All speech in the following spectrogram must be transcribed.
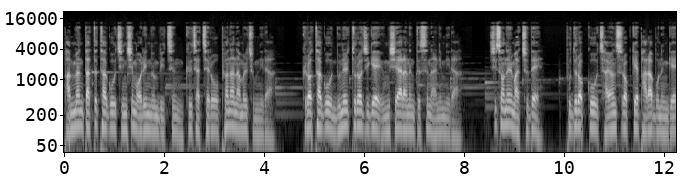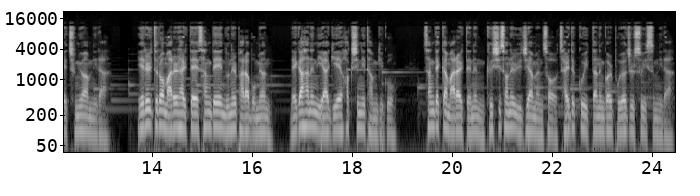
반면 따뜻하고 진심 어린 눈빛은 그 자체로 편안함을 줍니다. 그렇다고 눈을 뚫어지게 응시하라는 뜻은 아닙니다. 시선을 맞추되 부드럽고 자연스럽게 바라보는 게 중요합니다. 예를 들어 말을 할 때 상대의 눈을 바라보면 내가 하는 이야기에 확신이 담기고 상대가 말할 때는 그 시선을 유지하면서 잘 듣고 있다는 걸 보여줄 수 있습니다.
